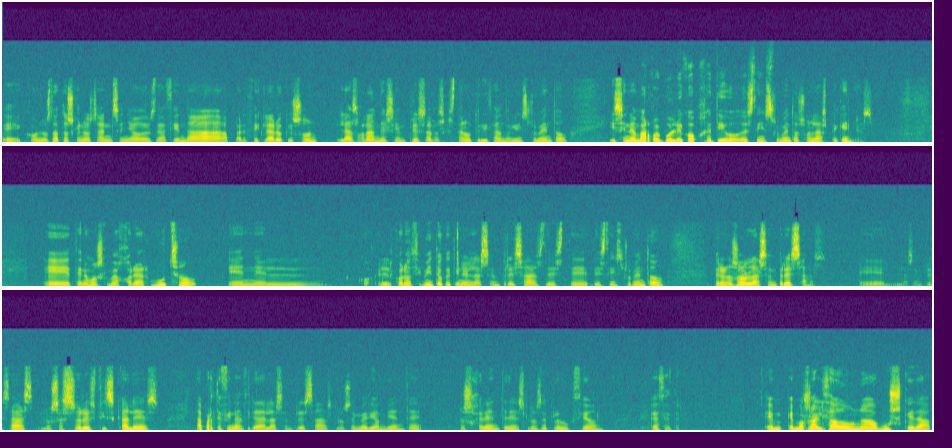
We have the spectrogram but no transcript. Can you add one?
Eh, con los datos que nos han enseñado desde Hacienda, parece claro que son las grandes empresas las que están utilizando el instrumento y, sin embargo, el público objetivo de este instrumento son las pequeñas. Eh, tenemos que mejorar mucho en el, conocimiento que tienen las empresas de este, de este instrumento, pero no solo las empresas, eh, las empresas, los asesores fiscales, la parte financiera de las empresas, los de medio ambiente, los gerentes, los de producción, etc. Hemos realizado una búsqueda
